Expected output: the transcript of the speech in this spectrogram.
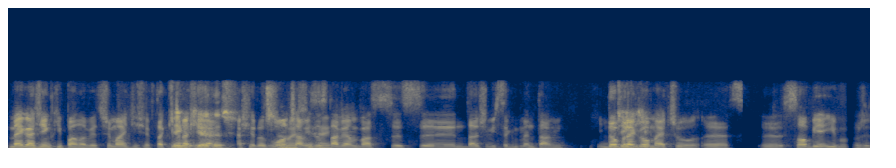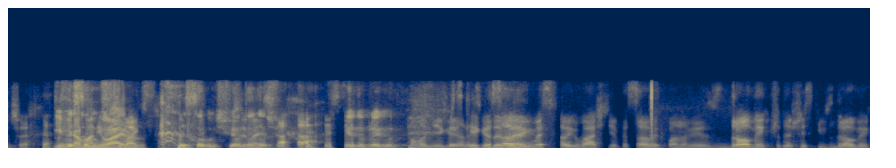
Mega dzięki panowie, trzymajcie się. W takim dzięki razie ja się rozłączam się, i hej. zostawiam was z, z dalszymi segmentami. I dobrego Dzięki. meczu e, e, sobie i wam życzę. I wesołych, wesołych świąt. Wszystkiego dobrego. Wszystkiego wesołych, wesołych, właśnie, wesołych panowie. Zdrowych, przede wszystkim zdrowych,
